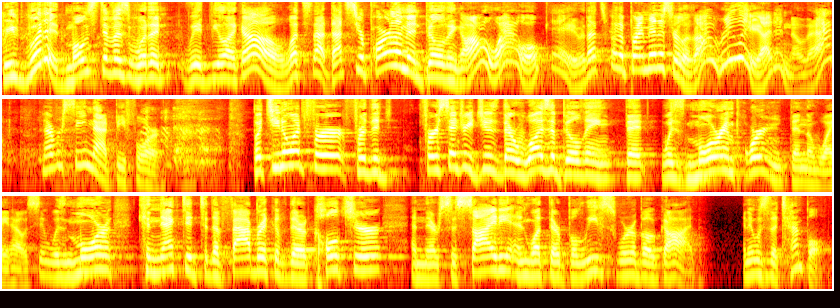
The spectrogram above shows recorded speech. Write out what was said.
We wouldn't. Most of us wouldn't. We'd be like, oh, what's that? That's your parliament building. Oh, wow, okay. Well, that's where the prime minister lives. Oh, really? I didn't know that. Never seen that before. But you know what? For, for the first century Jews, there was a building that was more important than the White House. It was more connected to the fabric of their culture and their society and what their beliefs were about God. And it was the temple.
